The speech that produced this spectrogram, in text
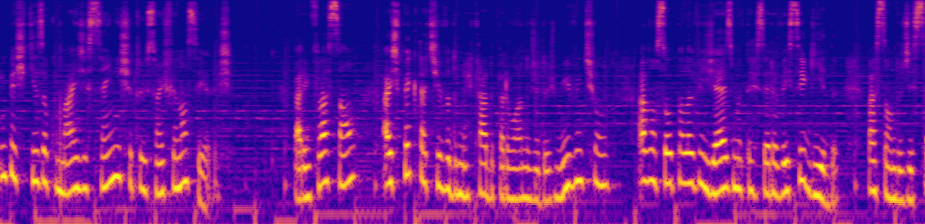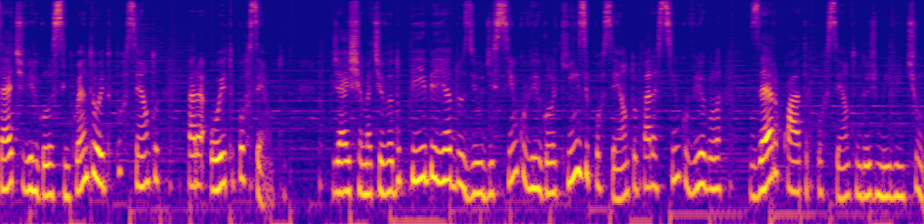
em pesquisa com mais de 100 instituições financeiras. Para a inflação, a expectativa do mercado para o ano de 2021 avançou pela 23ª vez seguida, passando de 7,58% para 8%. Já a estimativa do PIB reduziu de 5,15% para 5,04% em 2021.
